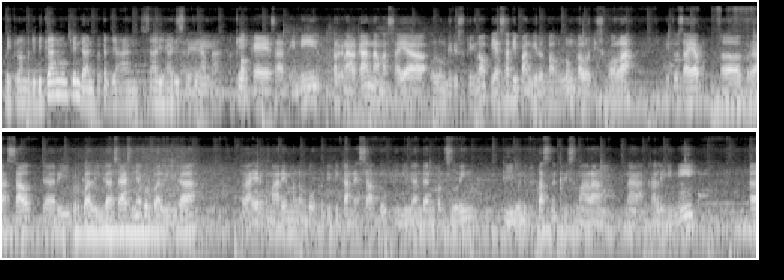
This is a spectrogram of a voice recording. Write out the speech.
background pendidikan mungkin dan pekerjaan sehari-hari seperti apa. Oke. Okay. Oke, saat ini perkenalkan nama saya Ulung Giri Sutikno, biasa dipanggil Pak Ulung kalau di sekolah. Itu saya e, berasal dari Purbalingga. Saya aslinya Purbalingga. Terakhir kemarin menempuh pendidikan S1 bimbingan dan konseling di Universitas Negeri Semarang. Nah, kali ini e,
